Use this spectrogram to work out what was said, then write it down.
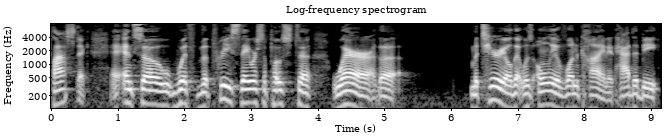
plastic. And so with the priests, they were supposed to wear the material that was only of one kind. It had to be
